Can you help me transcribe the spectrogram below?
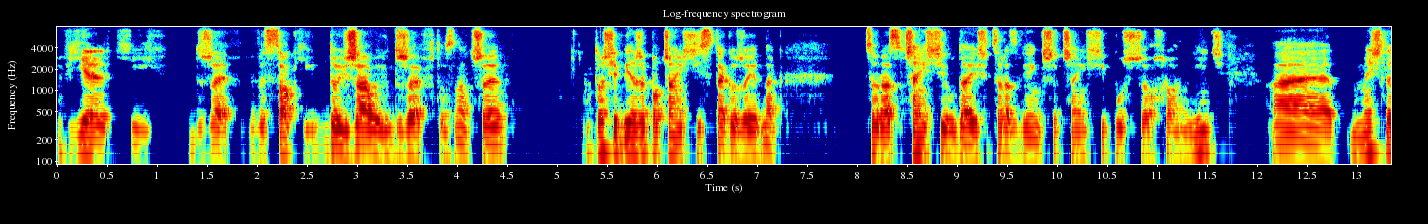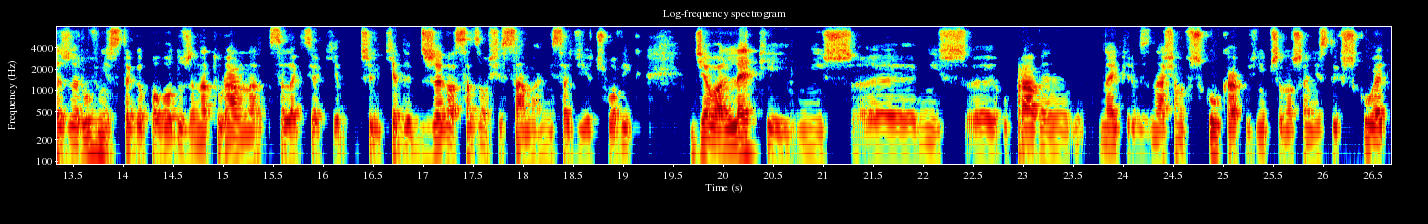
wielkich drzew, wysokich, dojrzałych drzew. To znaczy, to się bierze po części z tego, że jednak coraz częściej udaje się coraz większe części puszczy ochronić, Myślę, że również z tego powodu, że naturalna selekcja, czyli kiedy drzewa sadzą się same, nie sadzi je człowiek, działa lepiej niż, e, niż e, uprawy najpierw z nasion w szkółkach, później przenoszenie z tych szkółek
